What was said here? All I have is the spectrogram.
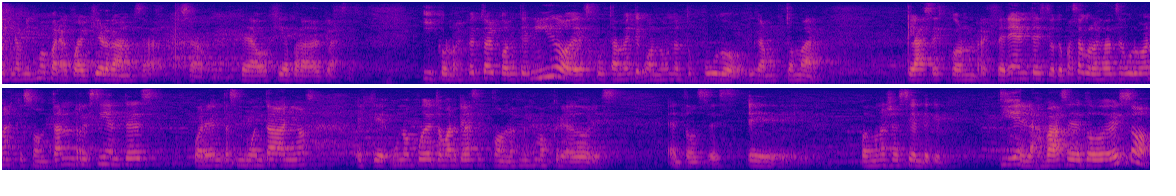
es lo mismo para cualquier danza, o sea, pedagogía para dar clases. Y con respecto al contenido, es justamente cuando uno pudo, digamos, tomar clases con referentes. Lo que pasa con las danzas urbanas que son tan recientes, 40, 50 años, es que uno puede tomar clases con los mismos creadores. Entonces, eh, cuando uno ya siente que tiene las bases de todo eso,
